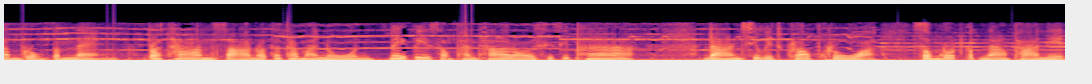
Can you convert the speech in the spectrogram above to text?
ดำรงตำแหน่ง ประธานสารรัฐธรรมนูญ ในปี 2545 ด้านชีวิตครอบครัว สมรสกับนางผานิช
